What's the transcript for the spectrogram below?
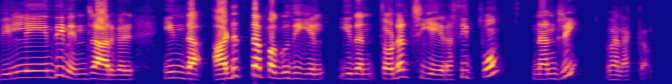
வில்லேந்தி நின்றார்கள். இந்த அடுத்த பகுதியில் இதன் தொடர்ச்சியை ரசிப்போம். நன்றி வணக்கம்.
